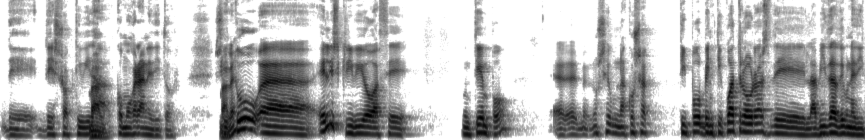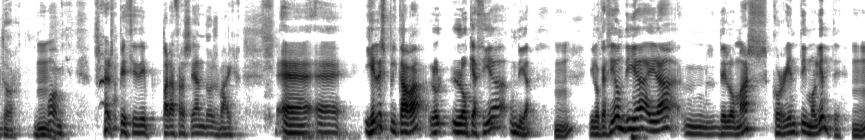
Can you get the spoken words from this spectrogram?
de, de su actividad Vale. como gran editor. Si Vale. tú. eh, él escribió hace un tiempo, eh, no sé, una cosa tipo 24 horas de la vida de un editor. Mm. ¿no? Una especie de parafraseando Zweig. Eh, eh, y él explicaba lo, lo que hacía un día. Mm, Y lo que hacía un día era mm, de lo más corriente y moliente. mm,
